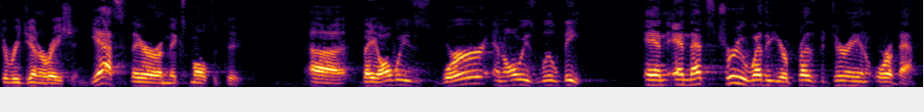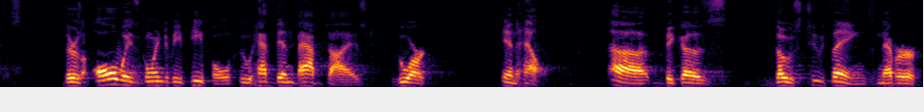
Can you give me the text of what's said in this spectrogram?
to regeneration. Yes, they are a mixed multitude. Uh, they always were and always will be. And, and that's true whether you're a Presbyterian or a Baptist. There's always going to be people who have been baptized who are in hell. Uh, because those two things never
